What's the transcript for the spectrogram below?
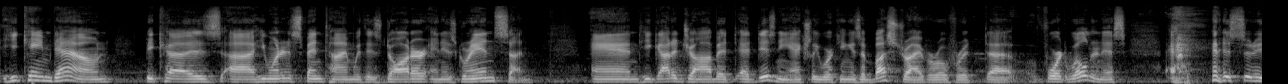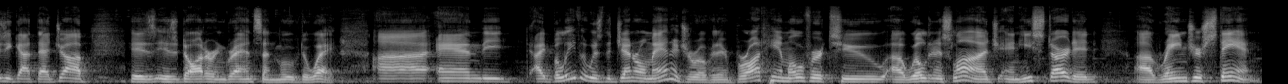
he came down because uh, he wanted to spend time with his daughter and his grandson. And he got a job at, at Disney, actually working as a bus driver over at uh, Fort Wilderness. And as soon as he got that job, his, his daughter and grandson moved away. Uh, and the, I believe it was the general manager over there, brought him over to uh, Wilderness Lodge, and he started uh, Ranger Stan.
